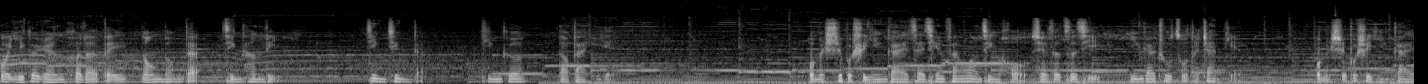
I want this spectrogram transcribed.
我一个人喝了杯浓浓的金汤力，静静的听歌到半夜。我们是不是应该在千帆望尽后选择自己应该驻足的站点？我们是不是应该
